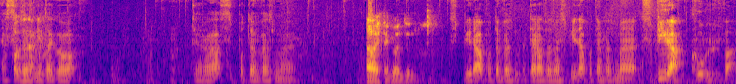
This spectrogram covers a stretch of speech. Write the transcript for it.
Ja sobie wezmę tego. Teraz, potem wezmę Dawaj tego dynu. Spira, potem wezmę, teraz wezmę Speeda, potem wezmę... Spira, kurwa!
